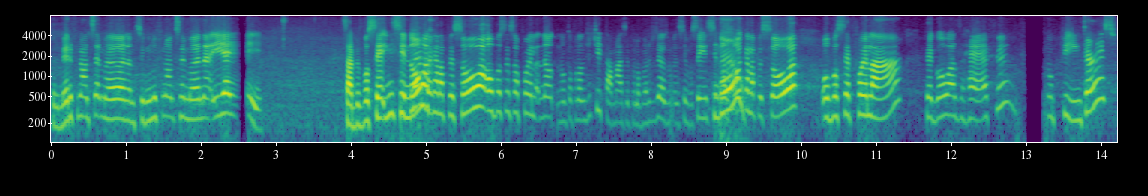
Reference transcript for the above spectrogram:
primeiro final de semana, no segundo final de semana, e aí? Sabe, você ensinou não, aquela pessoa ou você só foi lá. Não, não tô falando de ti, tá, Márcia, pelo amor de Deus, mas assim, você ensinou não. aquela pessoa ou você foi lá, pegou as ref no Pinterest,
